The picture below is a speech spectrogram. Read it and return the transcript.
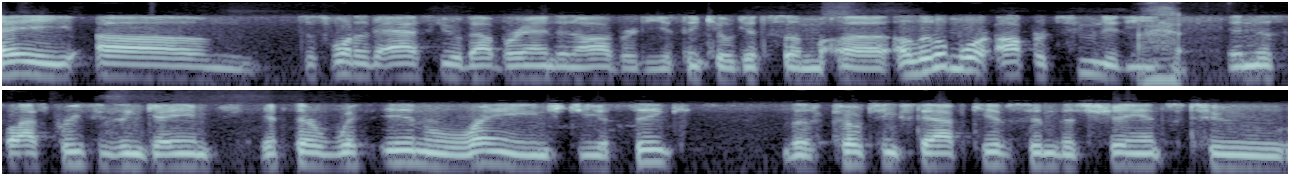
Hey, um, just wanted to ask you about Brandon Aubrey. Do you think he'll get some uh, a little more opportunity in this last preseason game if they're within range? Do you think the coaching staff gives him the chance to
